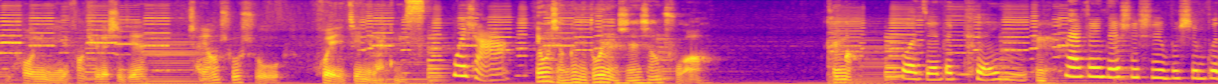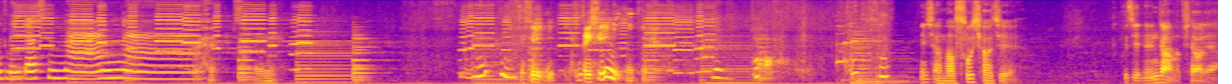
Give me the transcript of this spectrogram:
以后你放学的时间，陈阳叔叔会接你来公司。为啥？因为想跟你多一点时间相处啊，可以吗？我觉得可以。嗯。那这件事是不是不能告诉妈妈？嘿嘿嘿嘿。没想到苏小姐不仅人长得漂亮，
